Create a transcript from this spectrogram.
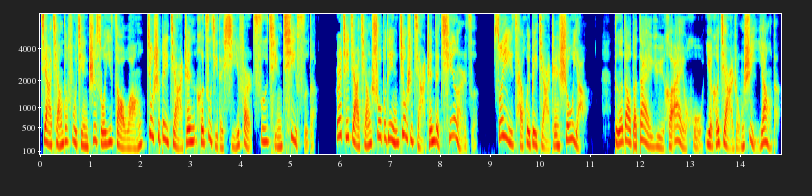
贾强的父亲之所以早亡，就是被贾珍和自己的媳妇儿私情气死的，而且贾强说不定就是贾珍的亲儿子。所以才会被贾珍收养，得到的待遇和爱护也和贾蓉是一样的。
